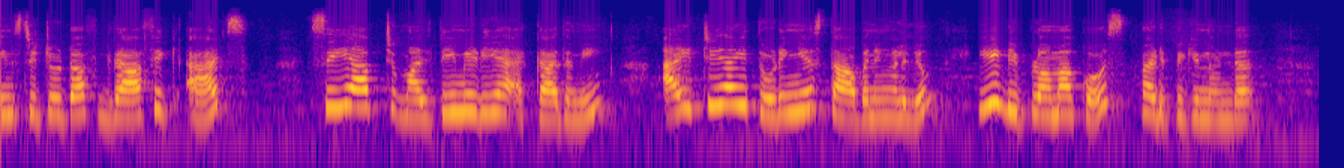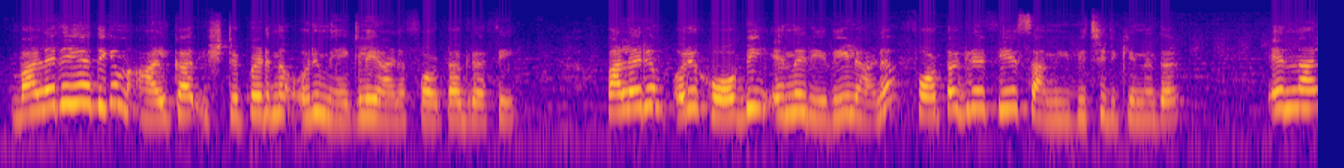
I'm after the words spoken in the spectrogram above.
institute of graphic arts C apt multimedia academy I T I തുടങ്ങിയ സ്ഥാപനങ്ങളിലും ഈ ഡിപ്ലോമ കോഴ്സ് പഠിപ്പിക്കുന്നുണ്ട്. വളരെയധികം ആൾക്കാർ ഇഷ്ടപ്പെടുന്ന ഒരു മേഖലയാണ് ഫോട്ടോഗ്രാഫി. പലരും ഒരു ഹോബി എന്ന രീതിയിലാണ് ഫോട്ടോഗ്രാഫിയെ സമീപിച്ചിരിക്കുന്നത്. എന്നാൽ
